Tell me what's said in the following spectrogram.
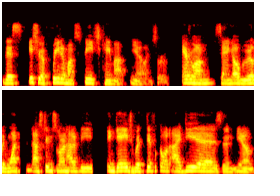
this issue of freedom of speech came up, you know, and sort of everyone saying, oh, we really want our students to learn how to be engaged with difficult ideas and, you know,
